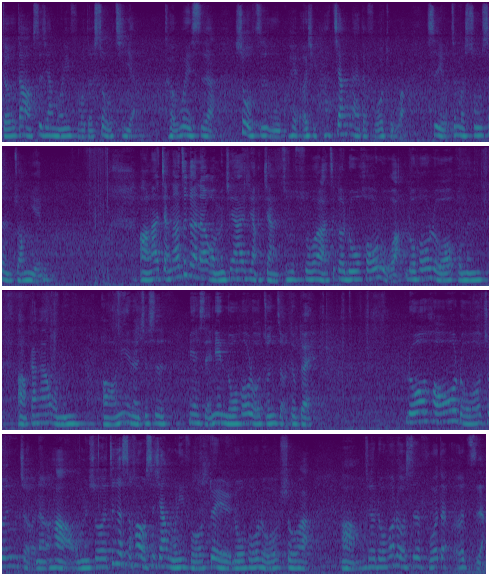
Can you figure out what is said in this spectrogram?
得到释迦牟尼佛的受记啊，可谓是啊，受之无愧。而且他将来的佛土啊，是有这么殊胜庄严。啊，那讲到这个呢，我们现在讲讲就是说啊，这个罗喉罗啊，罗喉罗，我们啊，刚刚我们哦念的就是念谁？念罗侯罗尊者，对不对？罗侯罗尊者呢，哈，我们说这个时候释迦牟尼佛对罗侯罗说啊，啊，这罗侯罗是佛的儿子啊。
